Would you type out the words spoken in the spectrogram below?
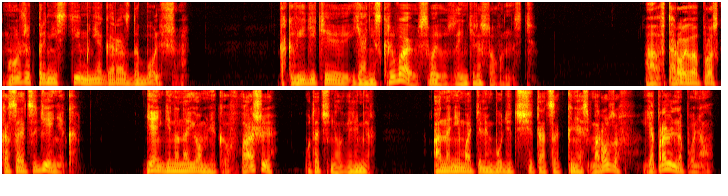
может принести мне гораздо больше. Как видите, я не скрываю свою заинтересованность. А второй вопрос касается денег. Деньги на наемников ваши? — уточнил Велимир. А нанимателем будет считаться князь Морозов? Я правильно понял? —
